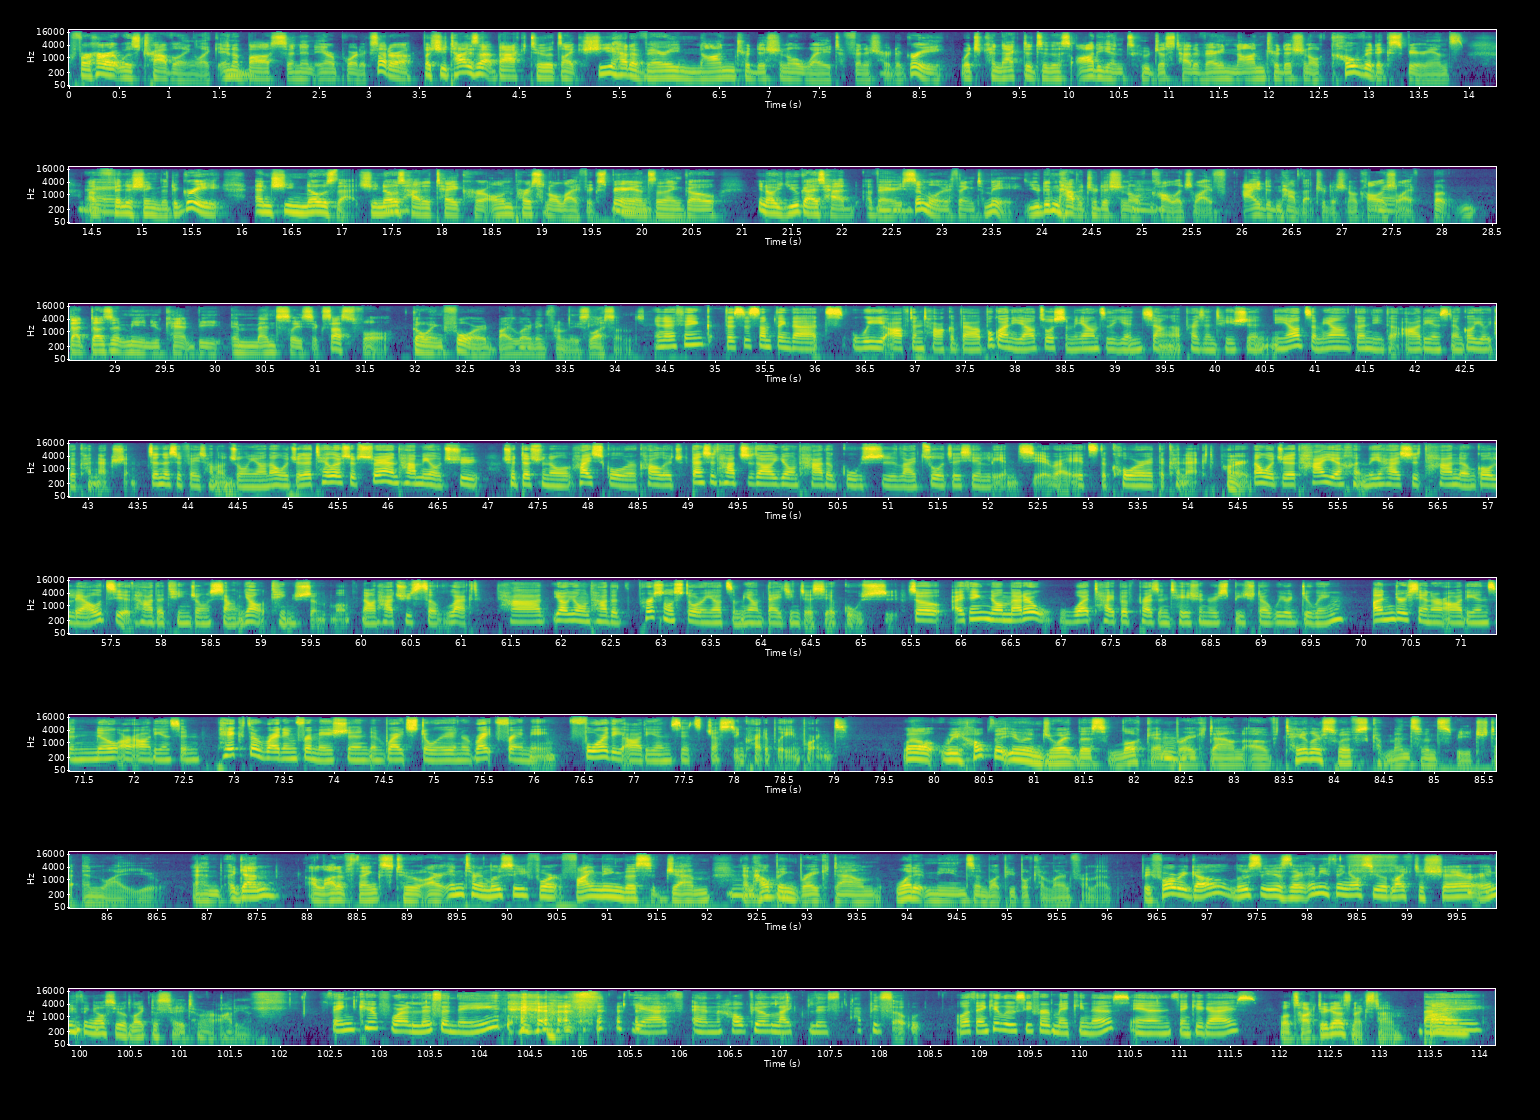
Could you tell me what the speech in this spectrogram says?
for her it was traveling like in a mm. bus and an airport etc but she ties that back to it's like she had a very non-traditional way to finish her degree which connected to this audience who just had a very non-traditional covid experience of finishing the degree. And she knows that. She knows how to take her own personal life experience mm. and then go you know, you guys had a very mm-hmm. similar thing to me. You didn't have a traditional mm. college life. I didn't have that traditional college Right. life, but that doesn't mean you can't be immensely successful going forward by learning from these lessons. And I think this is something that we often talk about. 不管你要做什么样子的演讲啊，presentation，你要怎么样跟你的 audience 能够有一个 connection，真的是非常的重要。那我觉得 Taylor Swift 虽然他没有去 traditional high school or college，但是他知道用他的故事来做这些连接，right？It's the core, the connect part、那我觉得他也很厉害，是他能够了解他的听众想要听什么，然后他去 select 他要用他的 personal story 要怎么样带进这些故事。So I think no matter what type of presentation or speech that we are doing, understand our audience and know our audience and pick the right information and right story and the right framing for the audience. It's just incredibly important. Well, we hope that you enjoyed this look and breakdown of Taylor Swift's commencement speech to NYU. And again, a lot of thanks to our intern Lucy for finding this gem and mm. helping break down what it means and what people can learn from it. Before we go, Lucy, is there anything else you would like to share or anything else you would like to say to our audience? Thank you for listening. yes, and hope you like this episode. Well, thank you, Lucy, for making this, and thank you guys. We'll talk to you guys next time. Bye.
